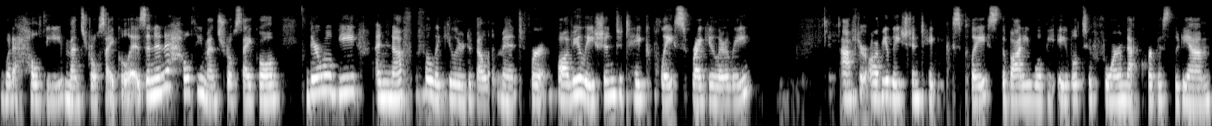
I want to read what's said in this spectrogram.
what a healthy menstrual cycle is. And in a healthy menstrual cycle, there will be enough follicular development for ovulation to take place regularly after ovulation takes place, the body will be able to form that corpus luteum,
